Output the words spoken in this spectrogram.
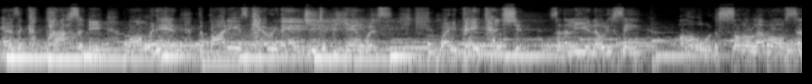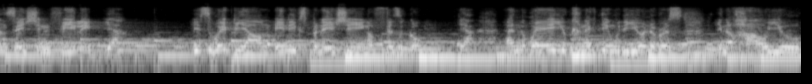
has a capacity. Well, on one hand, the body is carrying energy to begin with. When you pay attention, suddenly you're noticing, oh, the subtle level of sensation, feeling, yeah is way beyond any explanation of physical. Yeah. And the way you connecting with the universe, you know, how you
